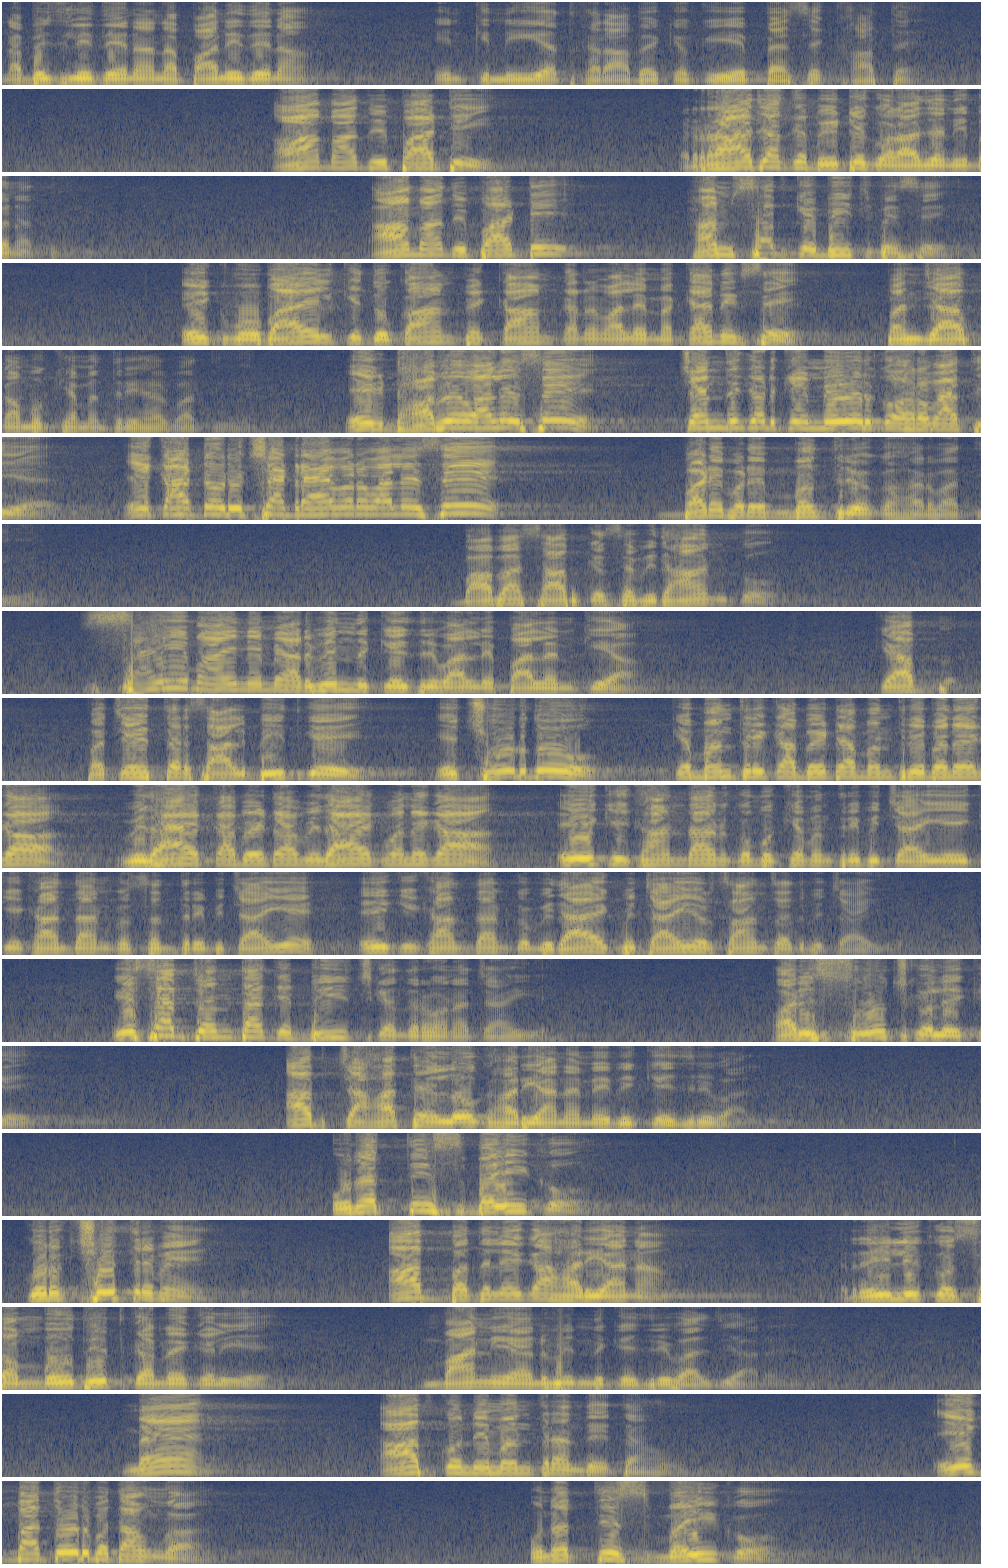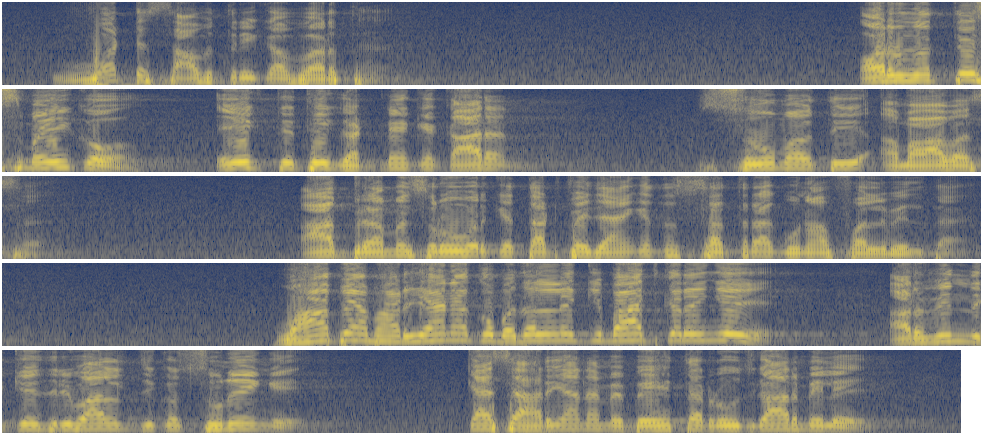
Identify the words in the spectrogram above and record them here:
ना बिजली देना, ना पानी देना, इनकी नीयत खराब है क्योंकि ये पैसे खाते हैं। आम आदमी पार्टी राजा के बेटे को राजा नहीं बनाती। आम आदमी पार्टी हम सब के बीच में से एक मोबाइल की दुकान पे काम करने वाले मैकेनिक से पंजाब का मुख्यमंत्री हरवाती है। एक ढाबे वाले से चंडीगढ़ के मेयर को हरवाती है। एक ऑटो रिक्शा ड्राइवर वाले से बड़े बड़े मंत्रियों को हरवाती है। बाबा साहब के संविधान को सही मायने में अरविंद केजरीवाल ने पालन किया। कि अब पचहत्तर साल बीत गए, ये छोड़ दो कि मंत्री का बेटा मंत्री बनेगा, विधायक का बेटा विधायक बनेगा। एक ही खानदान को मुख्यमंत्री भी चाहिए, एक ही खानदान को संतरी भी चाहिए, एक ही खानदान को विधायक भी चाहिए और सांसद भी चाहिए। ये सब जनता के बीच के अंदर होना चाहिए। और इस सोच को लेके अब चाहते हैं लोग हरियाणा में भी केजरीवाल। उनतीस मई को कुरुक्षेत्र में अब बदलेगा हरियाणा रैली को संबोधित करने के लिए माननीय अरविंद केजरीवाल जी आ रहे हैं। मैं आपको निमंत्रण देता हूँ। एक बात और बताऊँगा। 29 मई को वट सावित्री का व्रत है। और 29 मई को एक तिथि घटने के कारण सोमवती अमावस है। आप ब्रह्म सरोवर के तट पे जाएँगे तो सत्रह गुना फल मिलता है। वहाँ पे हम हरियाणा को बदलने की बात करेंगे, अरविंद केजरीवाल जी को सुनेंगे, कैसे हरियाणा में बेहतर रोज़गार मिले,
